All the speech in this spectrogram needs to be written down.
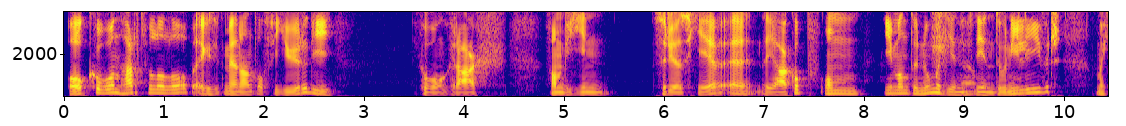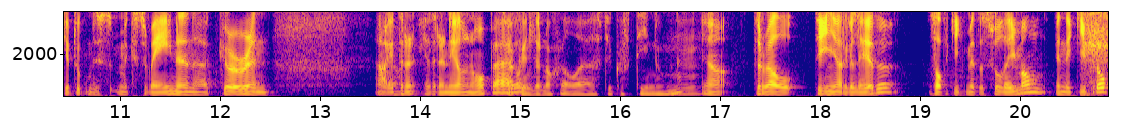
ook gewoon hard willen lopen? En je ziet met een aantal figuren die gewoon graag van begin serieus geven. Eh, De Jacob, om iemand te noemen, die, Ja. die een liever. Maar je hebt ook Mc- McSwain en Kerr en... Ja, je, hebt er, je hebt er een hele hoop Zo eigenlijk. kun je er nog wel eh, een stuk of tien noemen. Mhm. Ja, terwijl tien jaar geleden zat ik met de Suleiman in de keeper op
